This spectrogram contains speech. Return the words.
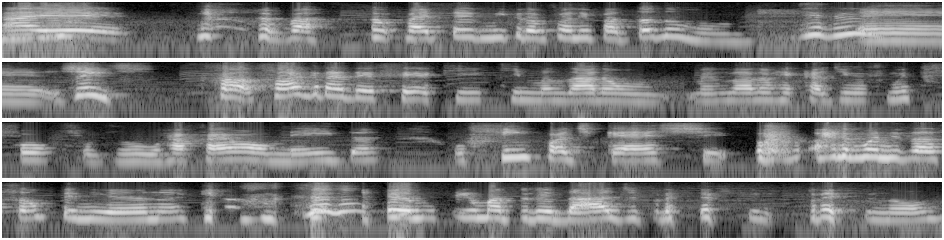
Aê! Vai- Vai ter microfone para todo mundo. É, gente, só, só agradecer aqui que mandaram, mandaram recadinhos muito fofos. O Rafael Almeida, o Fim Podcast, a Harmonização Peniana, que eu não tenho maturidade para esse, esse nome.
